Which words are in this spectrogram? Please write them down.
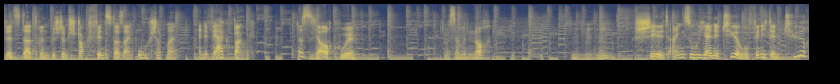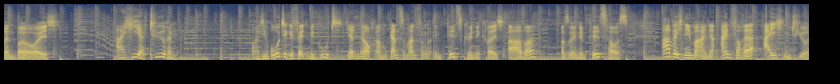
wird es da drin bestimmt stockfinster sein. Oh, schaut mal, eine Werkbank. Das ist ja auch cool. Was haben wir noch? Mhm. Schild. Eigentlich suche ich eine Tür. Wo finde ich denn Türen bei euch? Ah, hier, Türen. Oh, die rote gefällt mir gut. Die hatten wir auch am, ganz am Anfang im Pilzkönigreich, aber... Also in dem Pilzhaus. Aber ich nehme eine einfache Eichentür.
